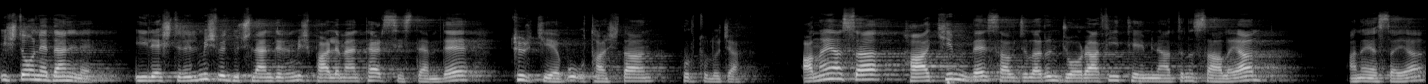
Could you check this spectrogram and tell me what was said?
İşte o nedenle iyileştirilmiş ve güçlendirilmiş parlamenter sistemde Türkiye bu utançtan kurtulacak. Anayasa hakim ve savcıların coğrafi teminatını sağlayan anayasaya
